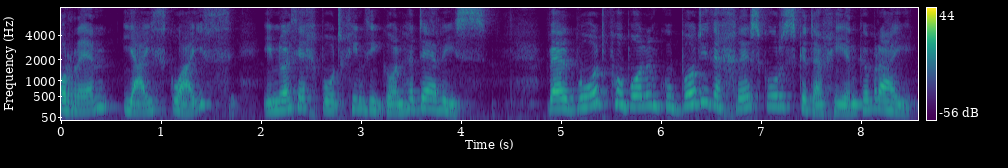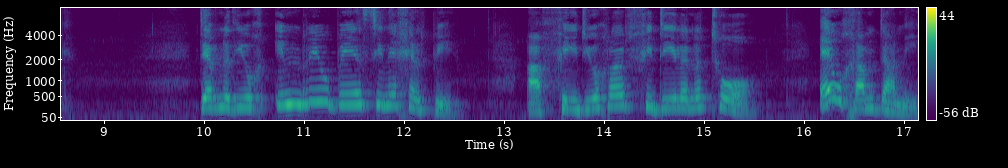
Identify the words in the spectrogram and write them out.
oren iaith gwaith unwaith eich bod chi'n ddigon hyderus, fel bod pobl yn gwybod i ddechrau sgwrs gyda chi yn Gymraeg. Defnyddiwch unrhyw beth sy'n eich helpu a pheidiwch roi'r ffidil yn y to. Ewch amdani!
